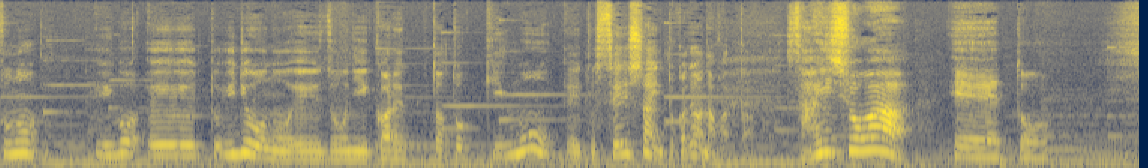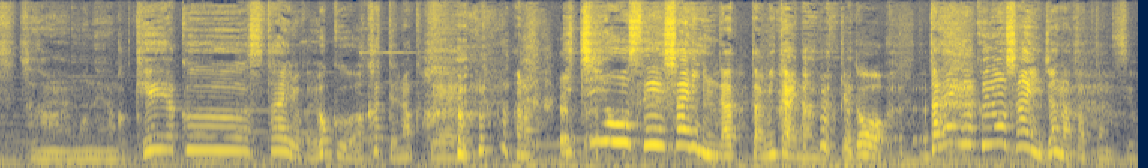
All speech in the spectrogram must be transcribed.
そのえー、と医療の映像に行かれた時も、えー、と正社員とかではなかった？最初はえっ、とそれがもうねなんか契約スタイルがよく分かってなくて あの一応正社員だったみたいなんですけど大学の社員じゃなかったんですよ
